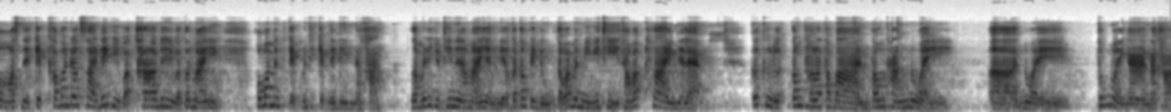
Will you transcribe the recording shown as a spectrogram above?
มอสเนี่ยเก็บคาร์บอนไดออกไซด์ได้ดีกว่าข้าวได้ดีกว่าต้นไม้อีก เพราะว่ามันเก็บมันที่เก็บในดินนะคะ เราไม่ได้อยู่ที่เนื้อไม้อย่างเดียวก็ต้องไปดู แต่ว่ามันมีวิธีถามว่าใครเนี่ยแหละ ก็คือต้องทั้งรัฐบาลต้องทั้งหน่วยหน่วยทุกหน่วยงานนะคะ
